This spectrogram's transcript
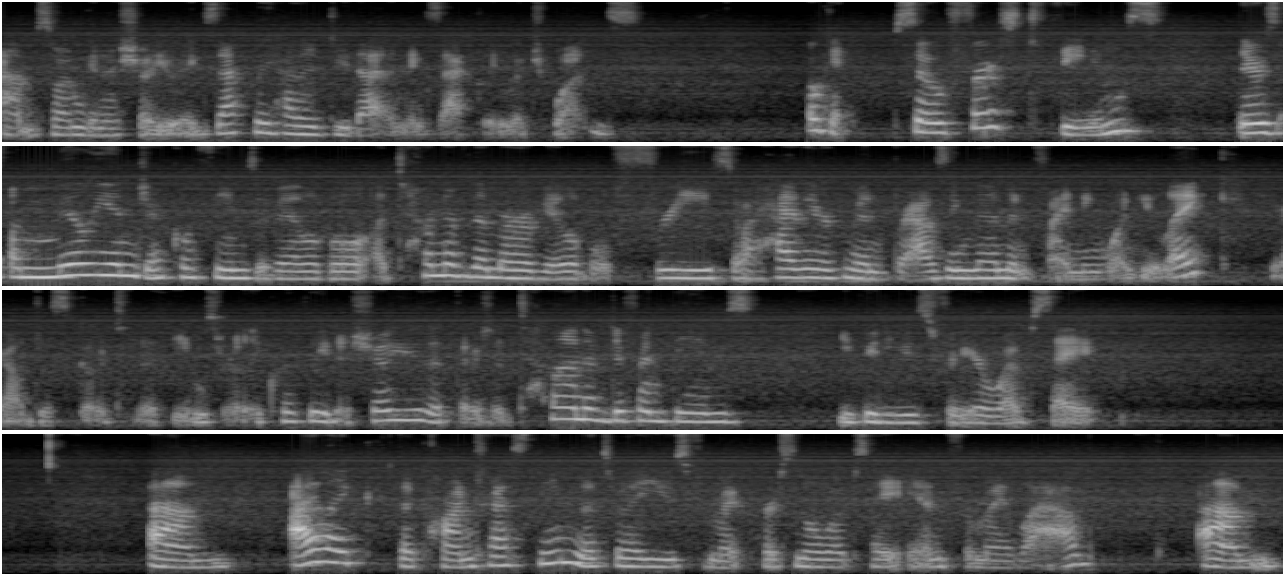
Um, so I'm going to show you exactly how to do that and exactly which ones. Okay, so first themes. There's a million Jekyll themes available. A ton of them are available free, so I highly recommend browsing them and finding one you like. Here, I'll just go to the themes really quickly to show you that there's a ton of different themes you could use for your website. Um, I like the contrast theme. That's what I use for my personal website and for my lab. Um,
